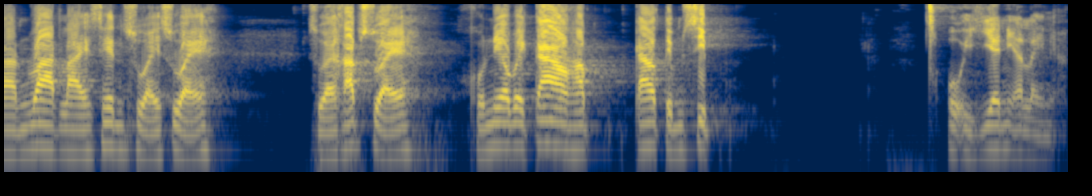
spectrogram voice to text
การวาดลายเส้นสวยสวยสวยครับสวย คนนี้เอาไปเก้าครับเก้าเต็มสิบโอ้ยเฮียนี่อะไรเนี่ย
